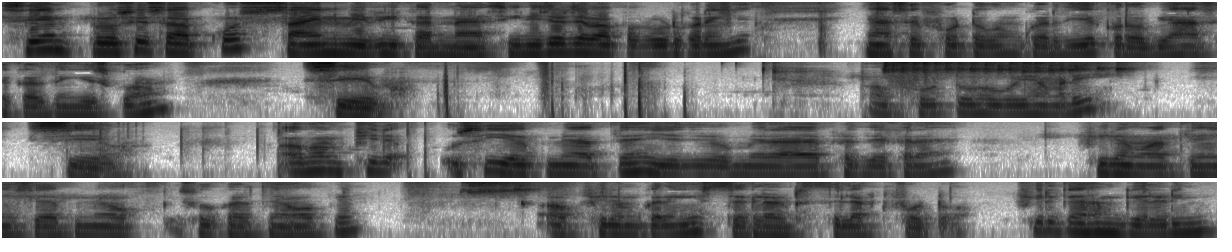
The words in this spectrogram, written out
सेम प्रोसेस आपको साइन में भी करना है। सिग्नेचर जब आप अपलोड करेंगे, यहाँ से फ़ोटो को हम कर दिए, क्रॉप यहाँ से कर देंगे इसको हम सेव। अब फ़ोटो हो गई हमारी सेव। अब हम फिर उसी ऐप में आते हैं। ये जो मेरा ऐप है, देख रहे हैं। फिर हम आते हैं इस ऐप में, इसको करते हैं ओपन। अब फिर हम करेंगे सेलेक्ट सेलेक्ट फ़ोटो। फिर गए हम गैलरी में।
